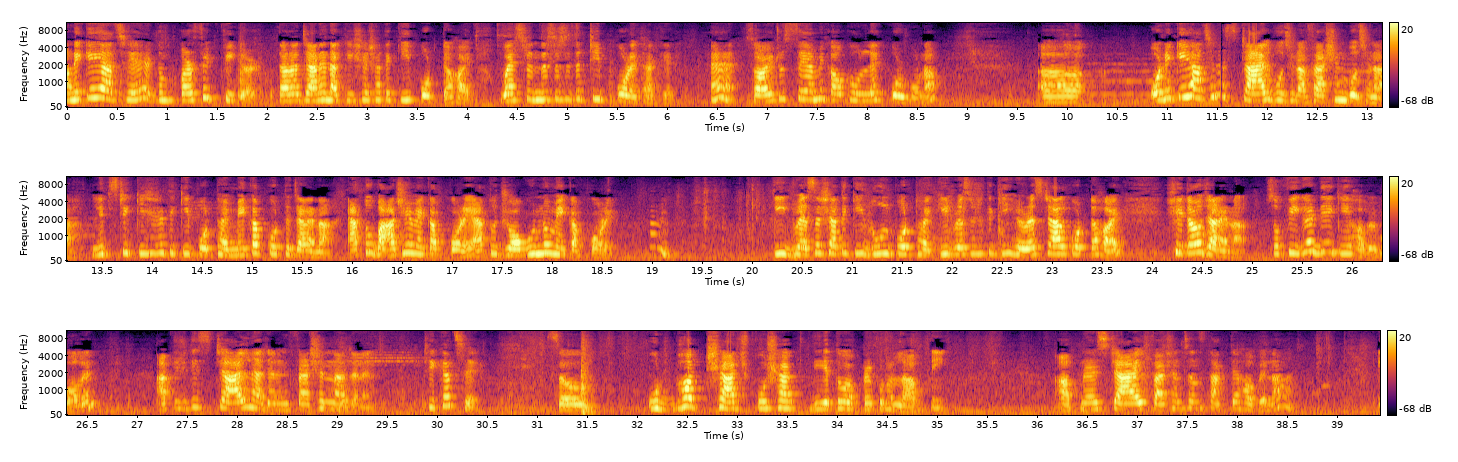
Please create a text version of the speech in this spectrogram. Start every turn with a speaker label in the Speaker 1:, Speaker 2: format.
Speaker 1: অনেকেই আছে একদম পারফেক্ট ফিগার তারা জানে না কিসের সাথে কি পড়তে হয়। ওয়েস্টার্ন ড্রেসের সাথে টিপ পরে থাকে। হ্যাঁ সরি টু সে আমি কাউকে উল্লেখ করব না। অনেকেই আছে না স্টাইল বোঝে না ফ্যাশন বোঝে না। লিপস্টিক কিসের সাথে কি পড়তে হয় মেকআপ করতে জানে না। এত বাজে মেকআপ করে, এত জঘন্য মেকআপ করে। কি ড্রেসের সাথে কি দুল পড়তে হয়, কি ড্রেসের সাথে কি হেয়ার স্টাইল করতে হয়, সেটাও জানে না। সো ফিগার দিয়ে কি হবে বলেন? আপনি যদি স্টাইল না জানেন ফ্যাশন না জানেন ঠিক আছে? সো উদ্ভব, সাজ, পোশাক দিয়ে তো আপনার কোনো লাভ নেই। আপনার স্টাইল ফ্যাশন সেন্স থাকতে হবে না।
